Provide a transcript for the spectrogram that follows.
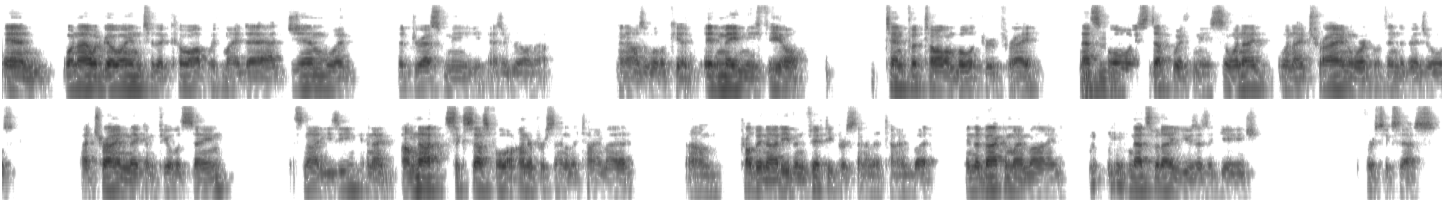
And when I would go into the co-op with my dad, Jim would address me as a grown up, and I was a little kid. It made me feel ten foot tall and bulletproof, right? That's mm-hmm. always stuck with me. So when I when I try and work with individuals, I try and make them feel the same. It's not easy, and I I'm not successful 100% of the time at it. Um, probably not even 50% of the time, but in the back of my mind, that's what I use as a gauge for success.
